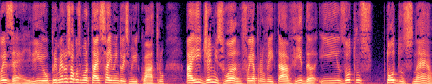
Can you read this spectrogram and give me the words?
Pois é, ele, o primeiro Jogos Mortais saiu em 2004. Aí James Wan foi aproveitar a vida e os outros todos, né,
